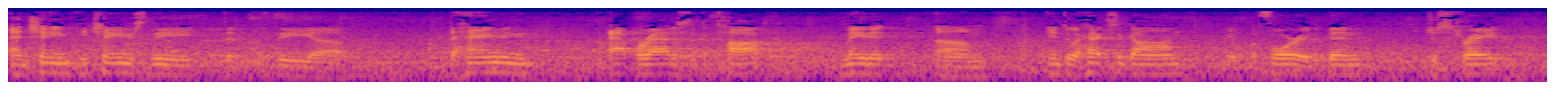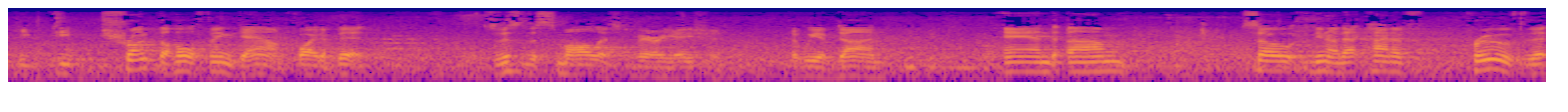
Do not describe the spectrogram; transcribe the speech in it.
and change, he changed the the the, uh, the, hanging apparatus at the top, made it um, into a hexagon. Before it had been just straight. He, he shrunk the whole thing down quite a bit. So this is the smallest variation that we have done, and um, so you know that kind of proved that,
